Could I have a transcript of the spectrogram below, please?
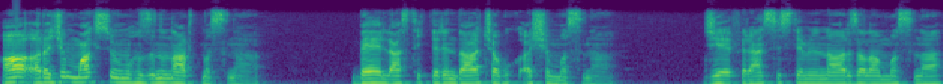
A. Aracın maksimum hızının artmasına, B. Lastiklerin daha çabuk aşınmasına, C. Fren sisteminin arızalanmasına,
